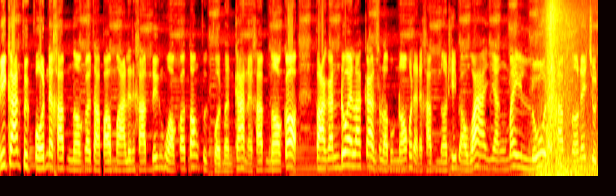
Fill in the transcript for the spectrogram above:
มีการฝึกฝนนะครับเนาะก็จะประมาณเลยนะครับดึงหัวก็ต้องฝึกฝนเหมือนกันนะครับเนาะก็ฝากกันด้วยละกันสำหรับน้องคนไหนนะครับนาะที่แบบว่ายังไม่รู้นะครับเนาะในจุด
